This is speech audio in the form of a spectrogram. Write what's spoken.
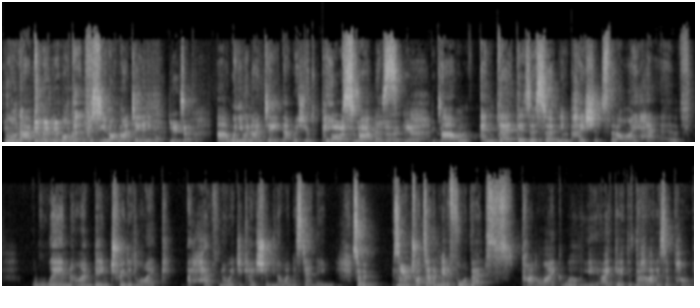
yeah. well, no, absolutely. well, because you're not 19 anymore. yeah, exactly. Uh, when you were 19, that was your peak Oh, smartness. uh, yeah, exactly. Um, and that there's a certain impatience that I have when I'm being treated like I have no education, no understanding. So someone Yeah. trots out a metaphor that's kind of like, well, yeah, I get that the heart is a pump.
